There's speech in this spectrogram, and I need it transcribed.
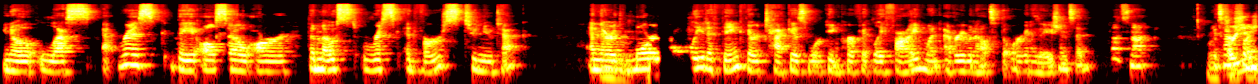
you know less at risk. They also are the most risk adverse to new tech, and they're mm. more likely to think their tech is working perfectly fine when everyone else at the organization said, no, it's not. It's are, you,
